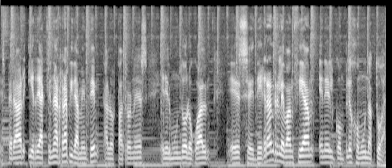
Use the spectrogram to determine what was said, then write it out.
esperar y reaccionar rápidamente a los patrones en el mundo, lo cual es eh, de gran relevancia en el complejo mundo actual.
